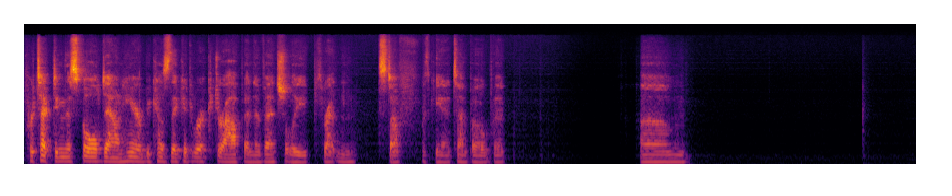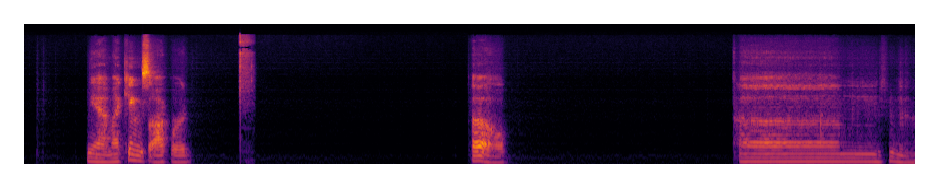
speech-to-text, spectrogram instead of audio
protecting this gold down here because they could rook drop and eventually threaten stuff with gain of tempo, but um Yeah, my king's awkward. Oh. Um, hmm.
